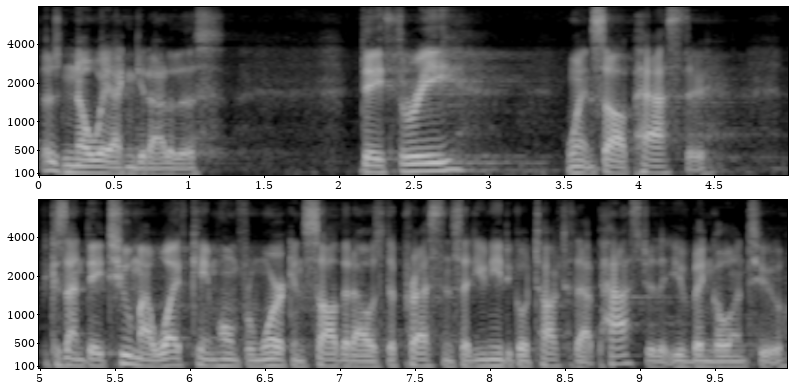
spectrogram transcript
There's no way I can get out of this. Day three, went and saw a pastor. Because on day two, my wife came home from work and saw that I was depressed and said, You need to go talk to that pastor that you've been going to.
